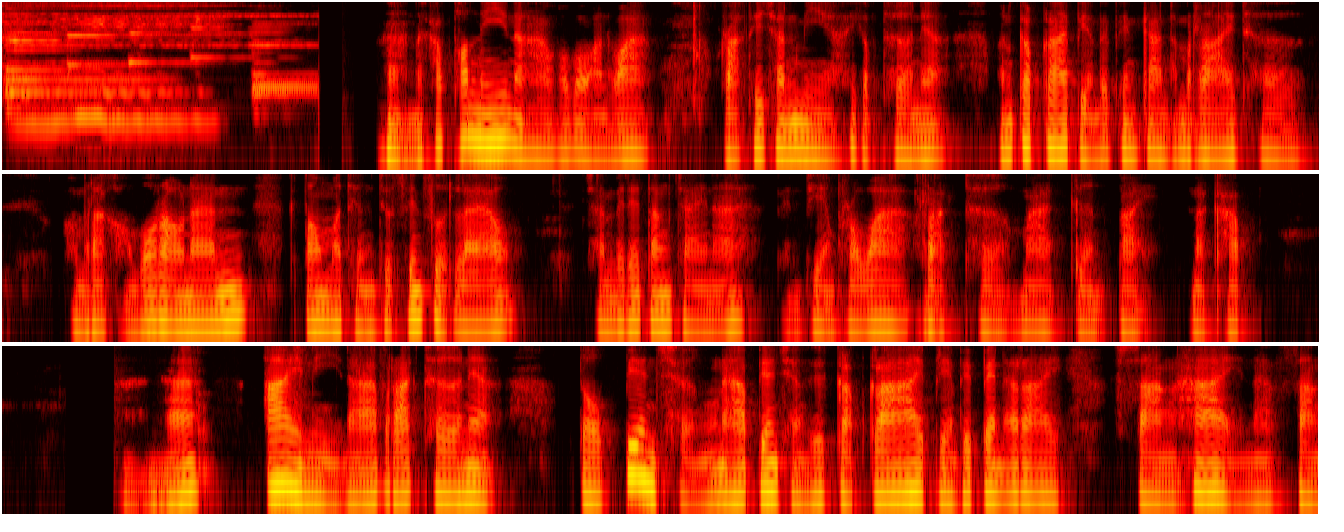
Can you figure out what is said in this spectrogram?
爱你。 อ่านะครับท่อนนี้นะครับเขาประมาณว่า รักที่ฉันมีให้กับเธอเนี่ย มันกลับกลายเปลี่ยนไปเป็นการทำร้ายเธอ ความรักของพวกเรานั้นต้องมาถึงจุดสิ้นสุดแล้ว ฉันไม่ได้ตั้งใจนะ เป็นเพียงเพราะว่ารักเธอมากเกินไปนะครับอ่านะไอ้ายหนี่นะครับ รักเธอเนี่ยโ โตเปี้ยนเฉิงนะครับ เปี้ยนเฉิงคือกลับกลาย เปลี่ยนไปเป็นอะไรสั่งให้นะสั่ง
